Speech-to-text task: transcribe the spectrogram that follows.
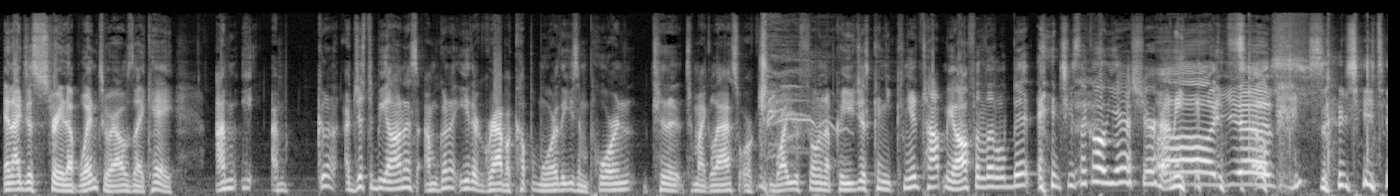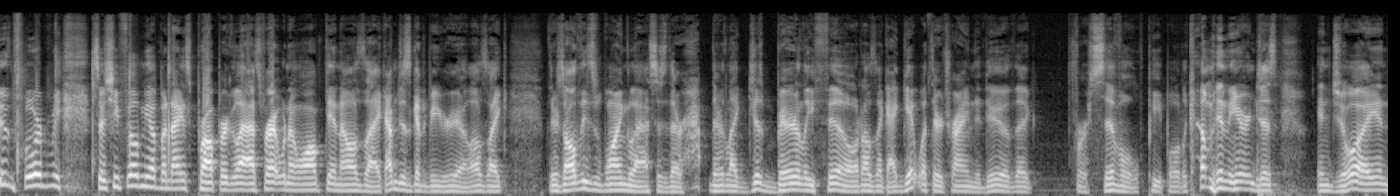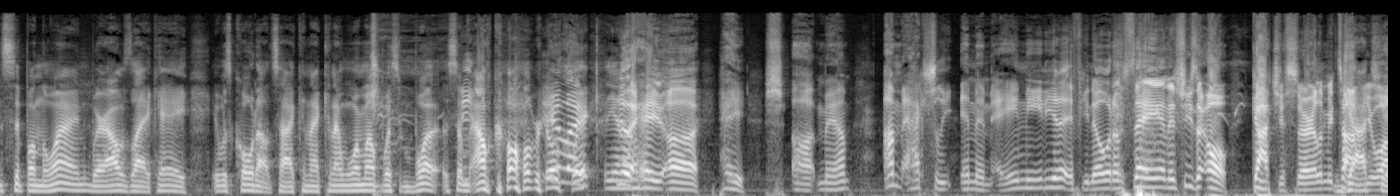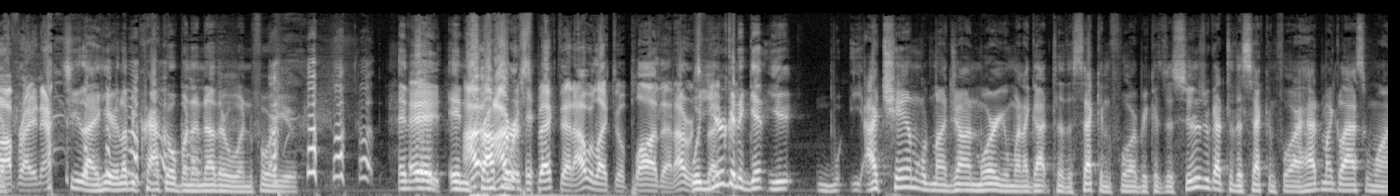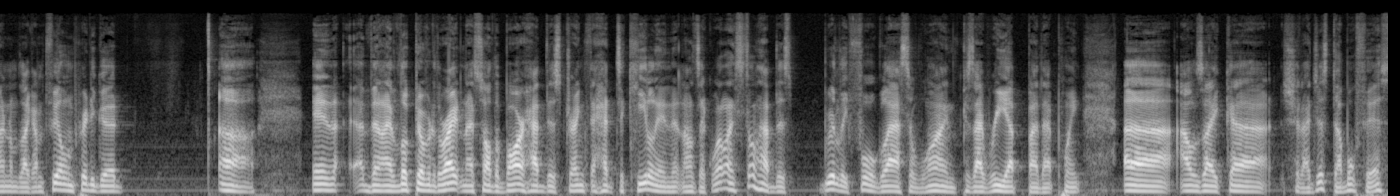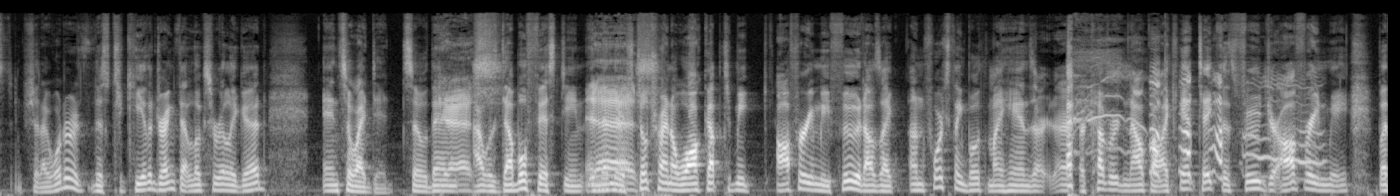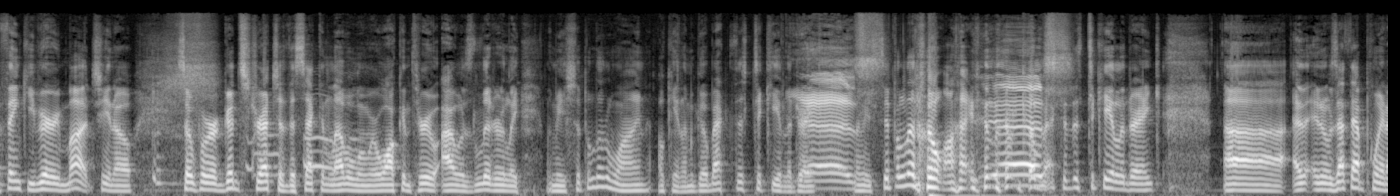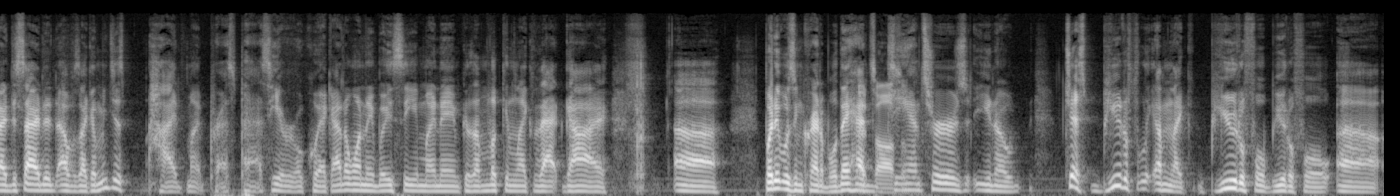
and I just straight up went to her. I was like, "Hey, I'm I'm gonna uh, just to be honest, I'm gonna either grab a couple more of these and pour into to my glass, or while you're filling up, can you just can you can you top me off a little bit?" And she's like, "Oh yeah, sure, oh, honey." Oh, So- yes. So, she just poured me. So she filled me up a nice proper glass right when I walked in. I was like, I'm just gonna be real. I was like, there's all these wine glasses. They're they're like just barely filled. I was like, I get what they're trying to do. Like for civil people to come in here and just enjoy and sip on the wine. Where I was like, hey, it was cold outside. Can I can I warm up with some what some alcohol real you're like, quick? You you're like, hey, uh, hey, sh- uh, ma'am, I'm actually MMA media, if you know what I'm saying. And she's like, oh, gotcha, sir. Let me top you off right now. She's like, here, let me crack open another one for you. And hey, then in I, proper, I respect that. I would like to applaud that. I Well, you're it. gonna get you. I channeled my John Morgan when I got to the second floor because as soon as we got to the second floor, I had my glass of wine. I'm like, I'm feeling pretty good. Uh, and then I looked over to the right and I saw the bar had this drink that had tequila in it, and I was like, well, I still have this really full glass of wine because I re-upped by that point. Uh, I was like, uh, should I just double fist? Should I order this tequila drink that looks really good? And so I did. So then Yes. I was double fisting, and then they're still trying to walk up to me offering me food. I was like, unfortunately, both my hands are, are, are covered in alcohol. I can't take this food you're offering me, but thank you very much. You know, so for a good stretch of the second level when we were walking through, I was literally, let me sip a little wine. Okay, let me go back to this tequila drink. Yes. Let me sip a little wine. and let me go back to this tequila drink. Uh, and, and it was at that point I decided I was like, let me just hide my press pass here real quick. I don't want anybody seeing my name because I'm looking like that guy. Uh, but it was incredible. They had awesome. dancers, you know, just beautifully. I'm like beautiful, beautiful. Uh,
